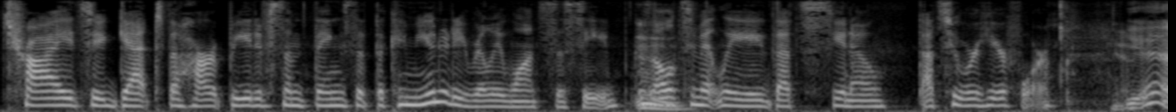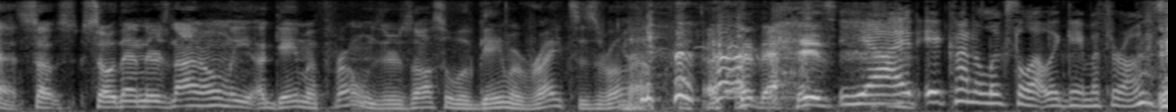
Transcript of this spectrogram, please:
try to get to the heartbeat of some things that the community really wants to see. Because mm. ultimately that's you know that's who we're here for. Yeah. yeah. so so then there's not only a game of thrones there's also a game of rights as well. That is yeah it, it kind of looks a lot like game of thrones.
